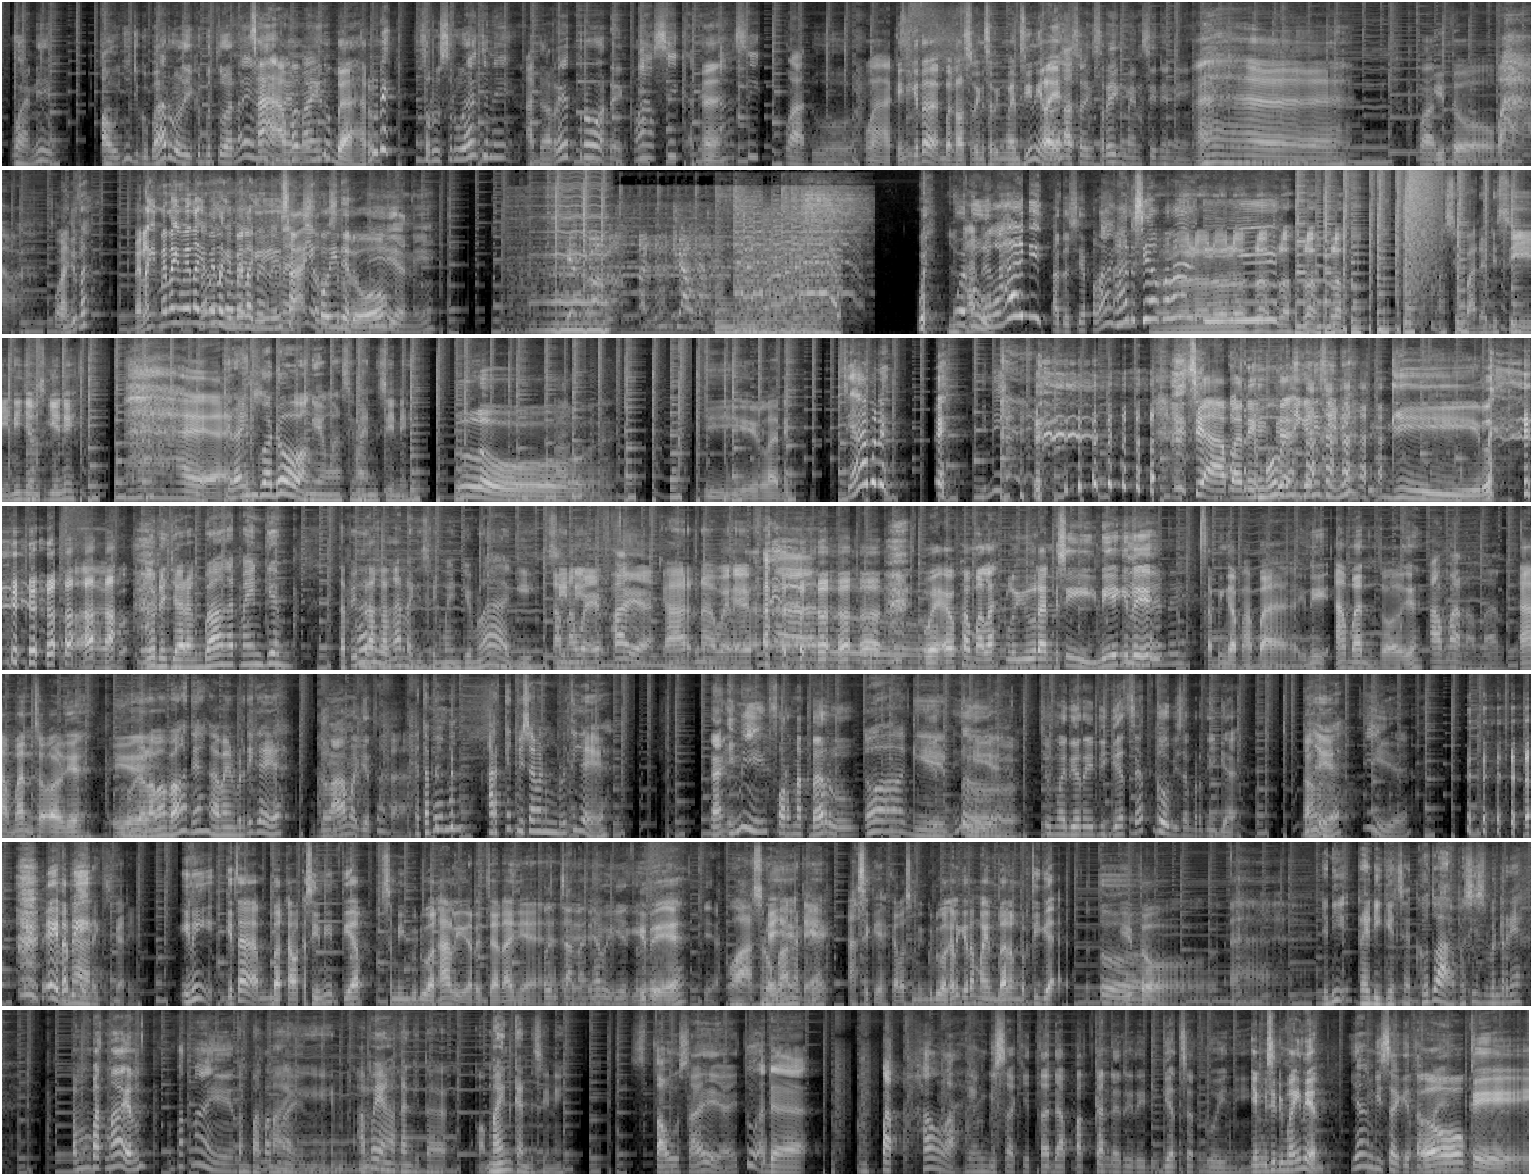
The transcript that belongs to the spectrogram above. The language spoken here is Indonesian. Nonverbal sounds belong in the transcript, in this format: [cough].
Wah, ini taunya juga baru lagi kebetulan aja Sama, main-main. itu baru deh. Seru-seru aja nih. Ada retro, ada yang klasik, ada yang Eh. asik. Waduh. Wah, kayaknya kita bakal sering-sering main sini lah ya. Kita sering-sering main sini nih. Ah, Wah, gitu. Wah, Wah. lanjut lah. Main lagi, main lagi, main lagi, main lagi, main lagi. Saya kok ini dong. Iya nih. Wih, Waduh. ada lagi. Ada siapa lagi? Ada siapa Loh, lagi? loh, loh, loh, loh, loh, loh, loh. Masih pada di sini jam segini. Kirain gua doang yang masih main di sini. Loh. Gila nih. Siapa nih? Eh, Ini [laughs] siapa nih? Ketemu bertiga di sini. Gila. Gua, gua udah jarang banget main game. Tapi belakangan lagi sering main game lagi ke karena sini. WFH ya. Karena WF. Aduh. WFH malah keluyuran ke sini ya gitu ya. Iya. Tapi nggak apa-apa. Ini aman soalnya. Aman, aman. Aman soalnya. Iya. Udah lama banget ya nggak main bertiga ya. Udah lama kita. Eh tapi emang arcade bisa main bertiga ya? Nah, ini format baru. Oh gitu. Tuh. Iya. Cuma di Ready Get Set Go bisa bertiga. Gitu ya? Iya. [laughs] Eh tapi Menarik sekali. ini kita bakal ke sini tiap seminggu dua kali rencananya. Rencananya begitu. Gitu ya. Iya. Wah seru Kayaknya- banget ya. Asik ya kalau seminggu dua kali kita main bareng bertiga. Betul. Gitu. Nah, Jadi Ready Get Set Go tuh apa sih sebenarnya? tempat main. Tempat main. Tempat main. Apa yang akan kita mainkan di sini? Setahu saya ya, itu ada empat hal lah yang bisa kita dapatkan dari Ready Get Set Go ini. Yang bisa dimainin. Yang bisa kita main. Oke,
